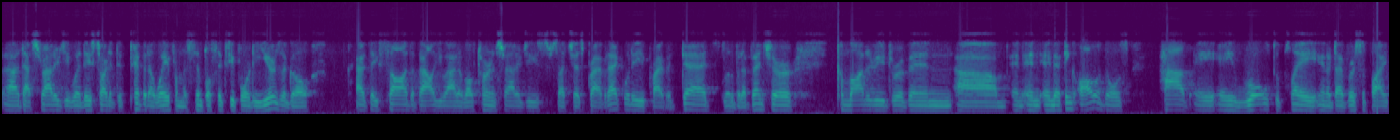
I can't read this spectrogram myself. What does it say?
uh, that strategy where they started to pivot away from a simple 60-40 years ago as they saw the value out of alternative strategies such as private equity, private debt, a little bit of venture, commodity driven, um, and, and, and I think all of those have a, a role to play in a diversified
